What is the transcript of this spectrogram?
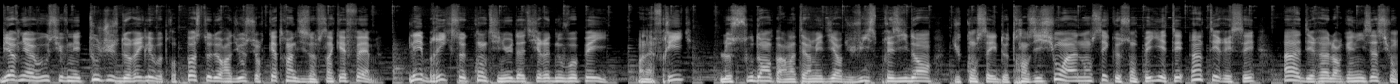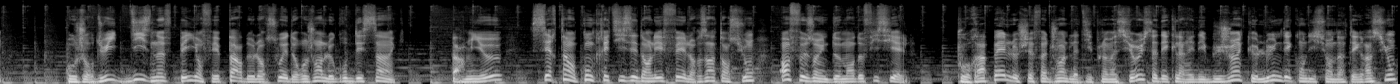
Bienvenue à vous si vous venez tout juste de régler votre poste de radio sur 99.5 FM. Les BRICS continuent d'attirer de nouveaux pays. En Afrique, le Soudan, par l'intermédiaire du vice-président du Conseil de transition, a annoncé que son pays était intéressé à adhérer à l'organisation. Aujourd'hui, 19 pays ont fait part de leur souhait de rejoindre le groupe des 5. Parmi eux, certains ont concrétisé dans les faits leurs intentions en faisant une demande officielle. Pour rappel, le chef adjoint de la diplomatie russe a déclaré début juin que l'une des conditions d'intégration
